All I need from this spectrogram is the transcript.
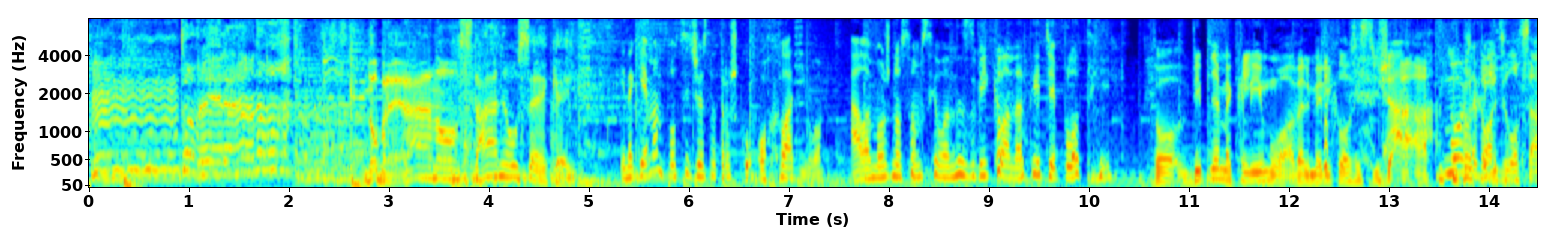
Mm, dobré ráno. Dobré ráno s Táňou Sékej. Inak ja mám pocit, že sa trošku ochladilo, ale možno som si len zvykla na tie teploty. To vypneme klímu a veľmi rýchlo zistíš, že a, a, Môže byť. ochladilo sa.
